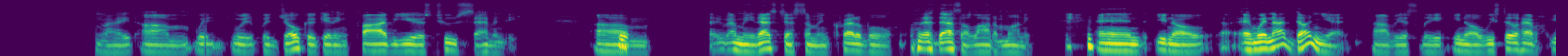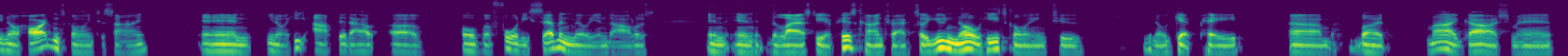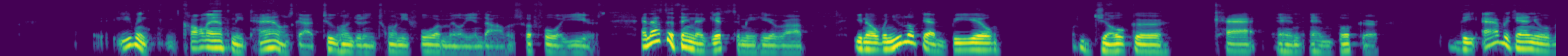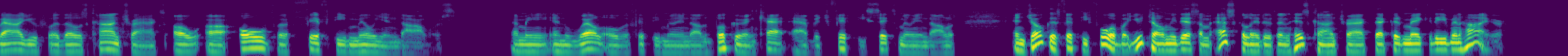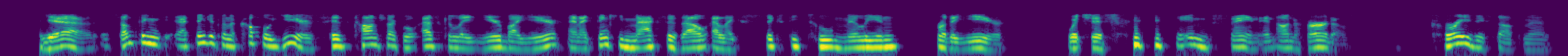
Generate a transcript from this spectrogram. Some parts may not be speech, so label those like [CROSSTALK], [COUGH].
Right, um, with, with with Joker getting five years, two seventy. Um, I mean, that's just some incredible. [LAUGHS] That's a lot of money, and you know, uh, and we're not done yet. Obviously, you know, we still have you know Harden's going to sign, and you know he opted out of over forty seven million dollars in in the last year of his contract. So you know he's going to, you know, get paid. Um, but my gosh, man, even Karl-Anthony Towns got two hundred and twenty four million dollars for four years, and that's the thing that gets to me here, Rob. You know, when you look at Beal, Joker, KAT, and and Booker, the average annual value for those contracts are, are over fifty million dollars. I mean, and well over $50 million. Booker and KAT average $56 million. And Joker's 54, but you told me there's some escalators in his contract that could make it even higher. Yeah, something I think it's in a couple years his contract will escalate year by year and I think he maxes out at like 62 million for the year, which is [LAUGHS] insane and unheard of. Crazy stuff, man.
